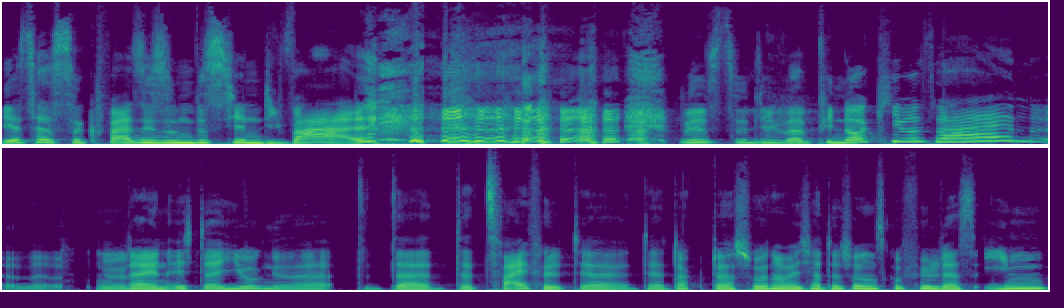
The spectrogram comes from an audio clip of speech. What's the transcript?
jetzt hast du quasi so ein bisschen die Wahl. Willst du lieber Pinocchio sein oder ein echter Junge? Da, da zweifelt der, der Doktor schon, aber ich hatte schon das Gefühl, dass ihm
